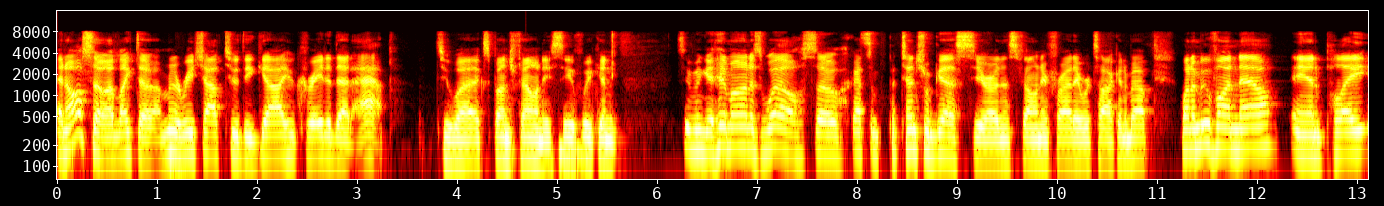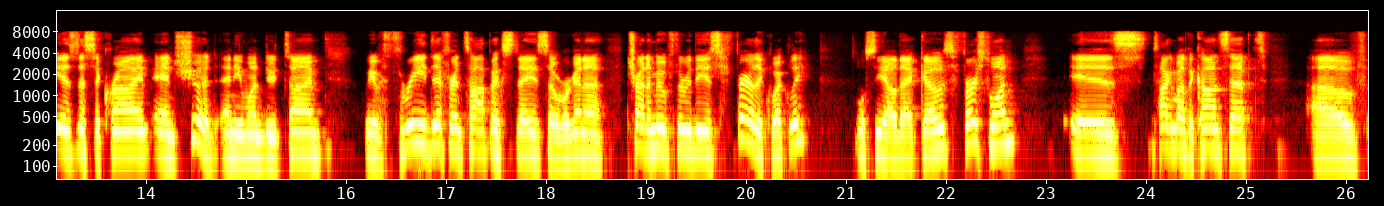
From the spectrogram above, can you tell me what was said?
And also, I'd like to. I'm going to reach out to the guy who created that app to uh, expunge felonies. See if we can see if we can get him on as well. So, I got some potential guests here on this Felony Friday we're talking about. Want to move on now and play Is This a Crime? And Should Anyone Do Time? We have three different topics today, so we're going to try to move through these fairly quickly. We'll see how that goes. First one is talking about the concept of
